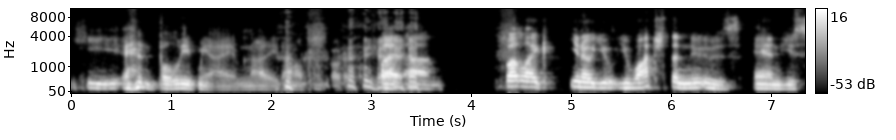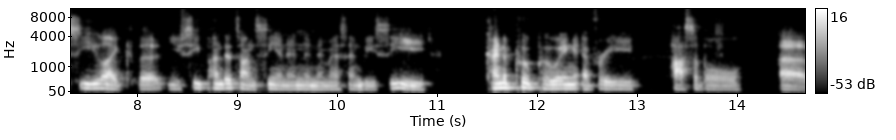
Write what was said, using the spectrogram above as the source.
he and believe me i am not a donald trump voter Yeah, but yeah. um but like you know you you watch the news and you see like the you see pundits on cnn and msnbc kind of poo-pooing every possible uh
